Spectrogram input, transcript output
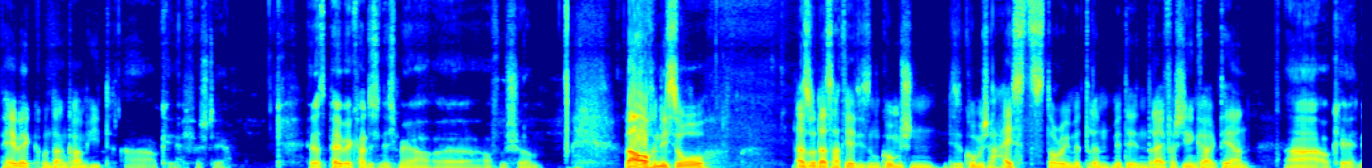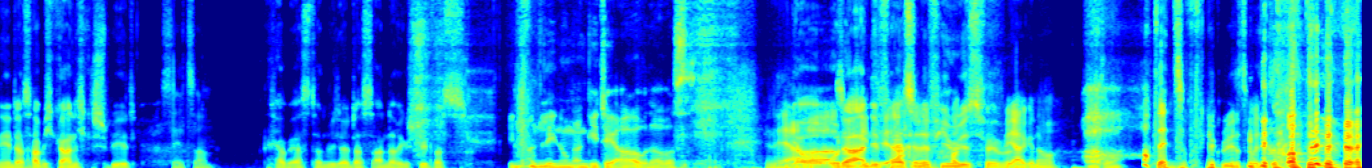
Payback und dann kam Heat. Ah, okay, ich verstehe. das Payback hatte ich nicht mehr äh, auf dem Schirm. War auch nicht so. Also, das hat ja diesen komischen, diese komische Heist-Story mit drin, mit den drei verschiedenen Charakteren. Ah, okay. Nee, das habe ich gar nicht gespielt. Seltsam. Ich habe erst dann wieder das andere gespielt, was. In Anlehnung an GTA oder was? Ja, aber oder so an die Fast and the Hot- Furious Filme. Ja, genau. Also, Hot and so Furious. wollte ich sagen.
